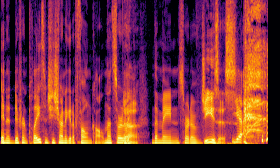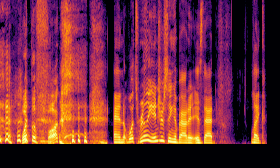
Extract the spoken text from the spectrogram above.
in a different place and she's trying to get a phone call and that's sort of like Uh-huh. the main sort of Jesus. yeah What the fuck? and what's really interesting about it is that like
